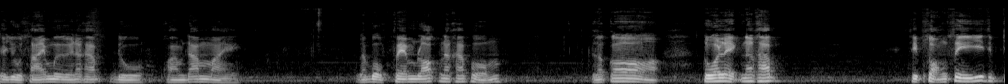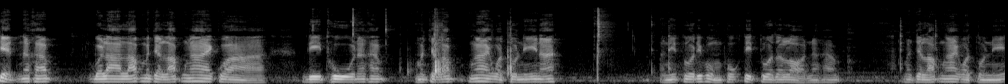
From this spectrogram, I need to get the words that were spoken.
จะอยู่ซ้ายมือนะครับ ดูความด้ามใหม่ ระบบเฟรมล็อกนะครับ ผม แล้วก็ตัวเหล็กนะครับ 12 C 27 นะครับ เวลารับมันจะรับง่ายกว่า D2 นะครับ มันจะรับง่ายกว่าตัวนี้นะ อันนี้ตัวที่ผมพกติดตัวตลอดนะครับ มันจะรับง่ายกว่าตัวนี้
